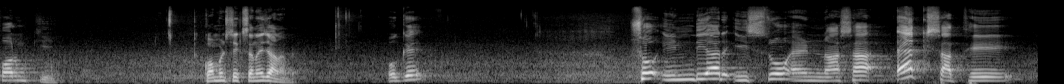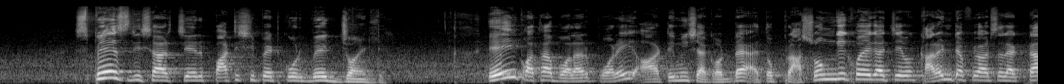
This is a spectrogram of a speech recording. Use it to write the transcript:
ফর্ম কি? কমেন্ট সেকশানে জানাবে। ওকে সো ইন্ডিয়ার ইসরো অ্যান্ড নাসা একসাথে স্পেস রিসার্চের পার্টিসিপেট করবে জয়েন্টলি এই কথা বলার পরেই আর্টিমিস অ্যাকর্ডটা এত প্রাসঙ্গিক হয়ে গেছে এবং কারেন্ট অ্যাফেয়ার্সের একটা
